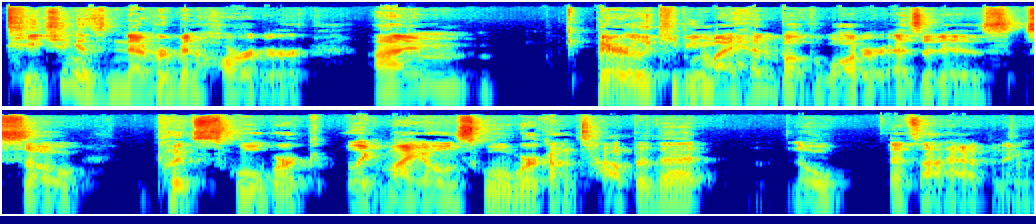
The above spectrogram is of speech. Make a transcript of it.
teaching has never been harder. I'm barely keeping my head above the water as it is. So put schoolwork, like my own schoolwork, on top of that. Nope, that's not happening.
